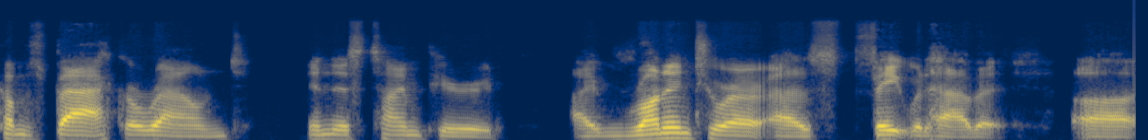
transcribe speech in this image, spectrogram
comes back around in this time period. I run into her as fate would have it uh,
